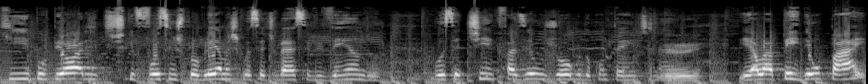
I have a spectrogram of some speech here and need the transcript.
que por piores que fossem os problemas que você estivesse vivendo, você tinha que fazer o jogo do contente, né? Sim. E ela perdeu o pai,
